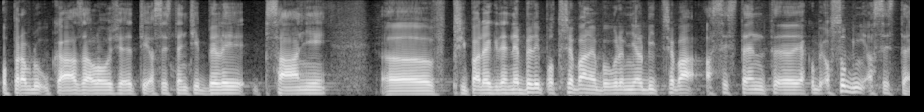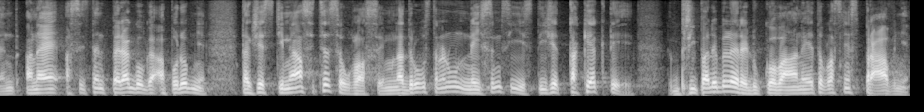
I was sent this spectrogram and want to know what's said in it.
opravdu ukázalo, že ty asistenti byli psáni v případech, kde nebyly potřeba, nebo kde měl být třeba asistent, eh, jakoby osobní asistent, a ne asistent pedagoga a podobně. Takže s tím já sice souhlasím. Na druhou stranu nejsem si jistý, že tak, jak ty případy byly redukovány, je to vlastně správně.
